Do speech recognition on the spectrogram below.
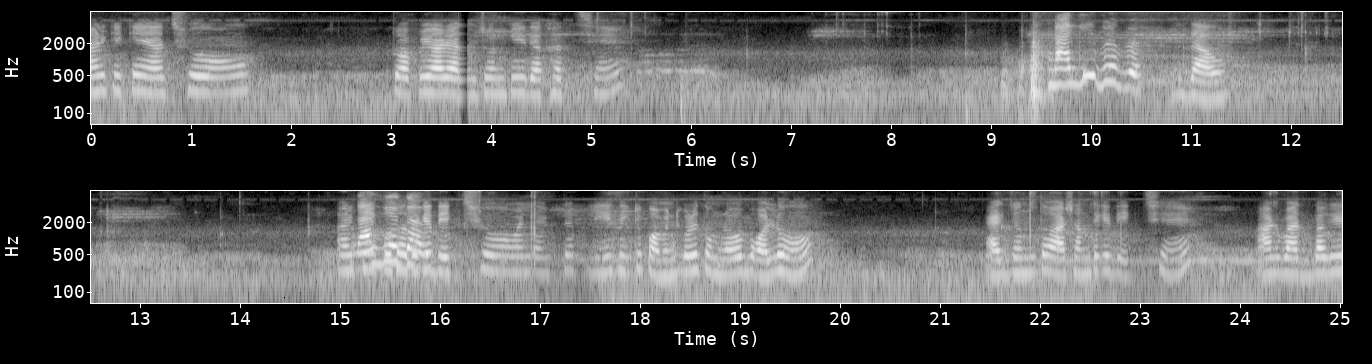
আর কে কে আছো? টপে আর একজনকেই দেখাচ্ছে। দাও। আর কে কোথা থেকে দেখছ আমার লাইফটা প্লিজ একটু কমেন্ট করে তোমরাও বলো। একজন তো আসাম থেকে দেখছে। আর বাদ বাকি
